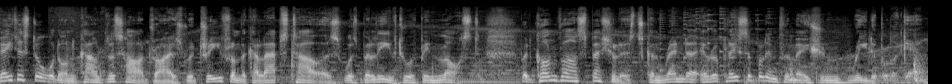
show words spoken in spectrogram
Data stored on countless hard drives retrieved from the collapsed towers was believed to have been lost, but Convar specialists can render irreplaceable information readable again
